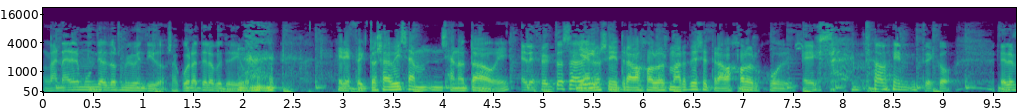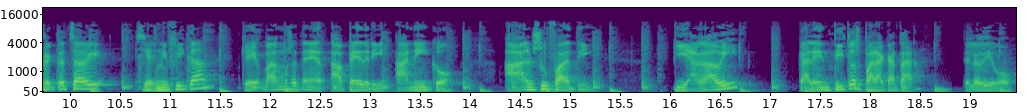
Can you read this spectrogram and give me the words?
ganar el mundial 2022. Acuérdate lo que te digo. El efecto Xavi se ha, se ha notado, ¿eh? El efecto Xavi... Ya no se trabaja los martes, se trabaja los jueves. Exactamente. co. El efecto Xavi significa que vamos a tener a Pedri, a Nico, a Ansu Fati y a Gaby calentitos para Qatar. Te lo digo.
